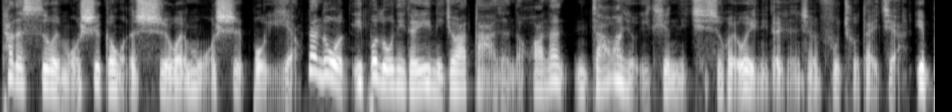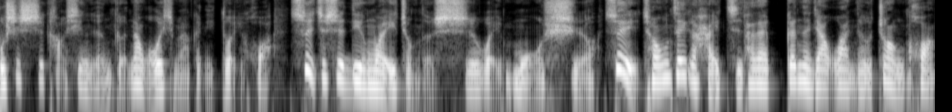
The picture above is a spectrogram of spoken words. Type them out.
他的思维模式跟我的思维模式不一样。那如果一不如你的意，你就要打人的话，那你早晚有一天，你其实会为你的人生付出代价，也不是思考性人格。那我为什么要跟你对话？所以这是另外一种的思维模式哦。所以。从这个孩子他在跟人家玩的状况，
